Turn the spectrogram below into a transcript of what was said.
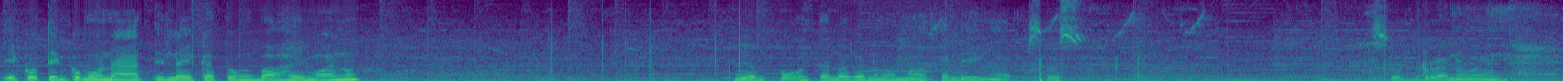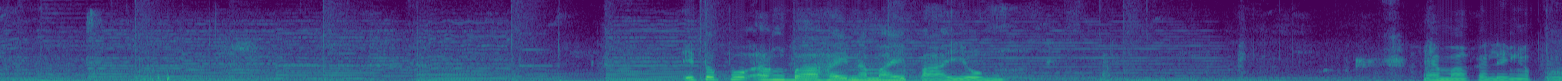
Ikutin ko muna Ate Laika tong bahay mo ano. Yan po ang talaga naman mga kalingap. Sus. Sobra naman. Ito po ang bahay na may payong. Ayan mga kalinga po.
